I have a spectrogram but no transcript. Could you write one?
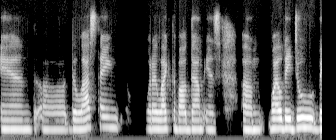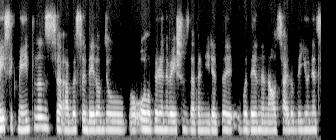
and uh, the last thing what I liked about them is um, while they do basic maintenance, uh, obviously they don't do all of the renovations that are needed uh, within and outside of the units,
